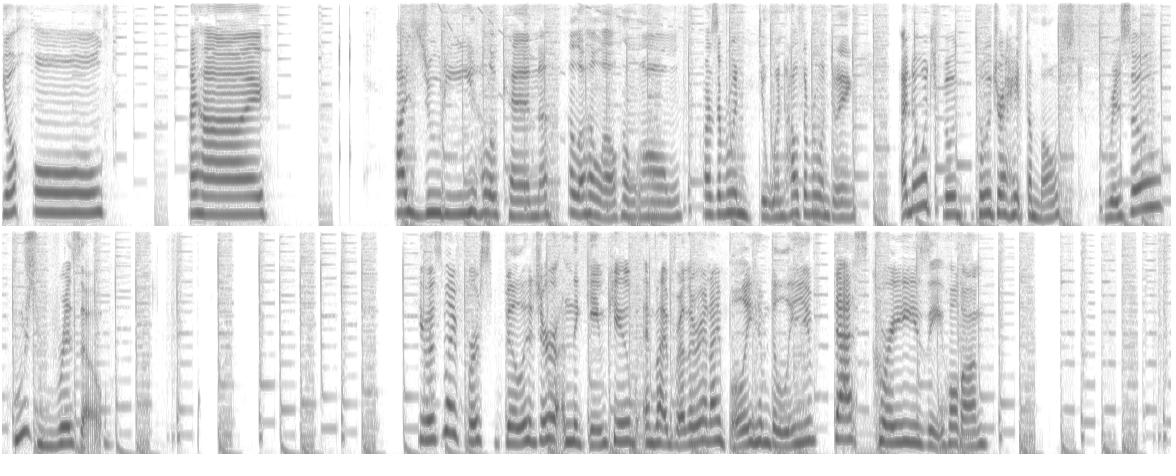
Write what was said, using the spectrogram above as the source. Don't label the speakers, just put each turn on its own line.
Yo ho. Hi hi. Hi Zudi. Hello Ken. Hello hello hello. How's everyone doing? How's everyone doing? I know which vill villager I hate the most. Rizzo? Who's Rizzo? He was my first villager on the GameCube and my brother and I bully him to leave. That's crazy. Hold on.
